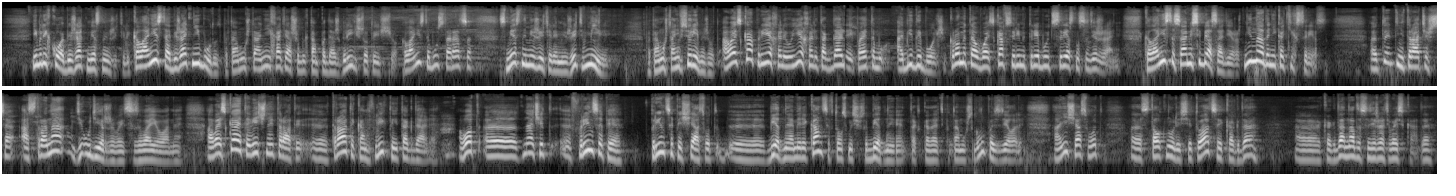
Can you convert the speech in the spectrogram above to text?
Им легко обижать местных жителей. Колонисты обижать не будут, потому что они хотят, чтобы их там подожгли, что-то еще. Колонисты будут стараться с местными жителями жить в мире, потому что они все время живут. А войска приехали, уехали и так далее, и поэтому обиды больше. Кроме того, войска все время требуют средств на содержание. Колонисты сами себя содержат. Не надо никаких средств. Э, ты не тратишься, а страна удерживается завоеванная. А войска – это вечные траты, э, траты, конфликты и так далее. Вот, э, значит, в принципе, в принципе, сейчас вот бедные американцы, в том смысле, что бедные, так сказать, потому что глупость сделали, они сейчас вот столкнулись с ситуацией, когда, когда надо содержать войска. Да?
